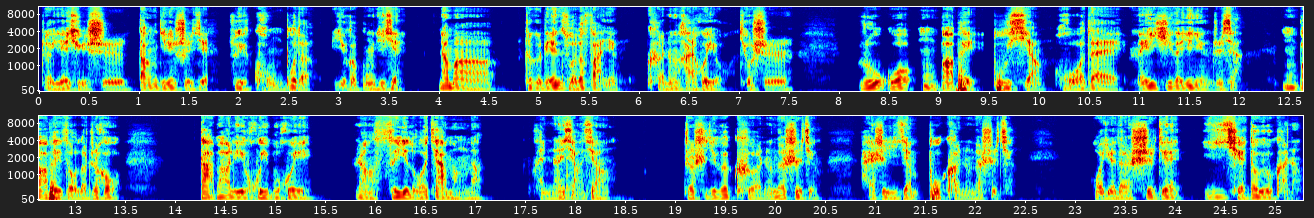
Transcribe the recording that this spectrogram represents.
这也许是当今世界最恐怖的一个攻击线。那么，这个连锁的反应可能还会有，就是如果姆巴佩不想活在梅西的阴影之下，姆巴佩走了之后，大巴黎会不会？让 C 罗加盟呢，很难想象，这是一个可能的事情，还是一件不可能的事情。我觉得世间一切都有可能。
